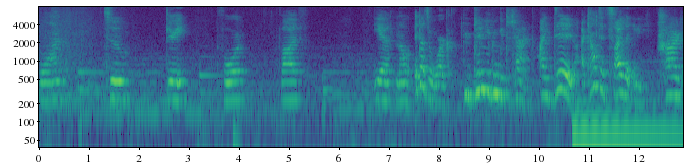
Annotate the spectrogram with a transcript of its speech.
One, two, three, four, five. Yeah, no, it doesn't work. You didn't even get to ten. I did. I counted silently. Try again.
